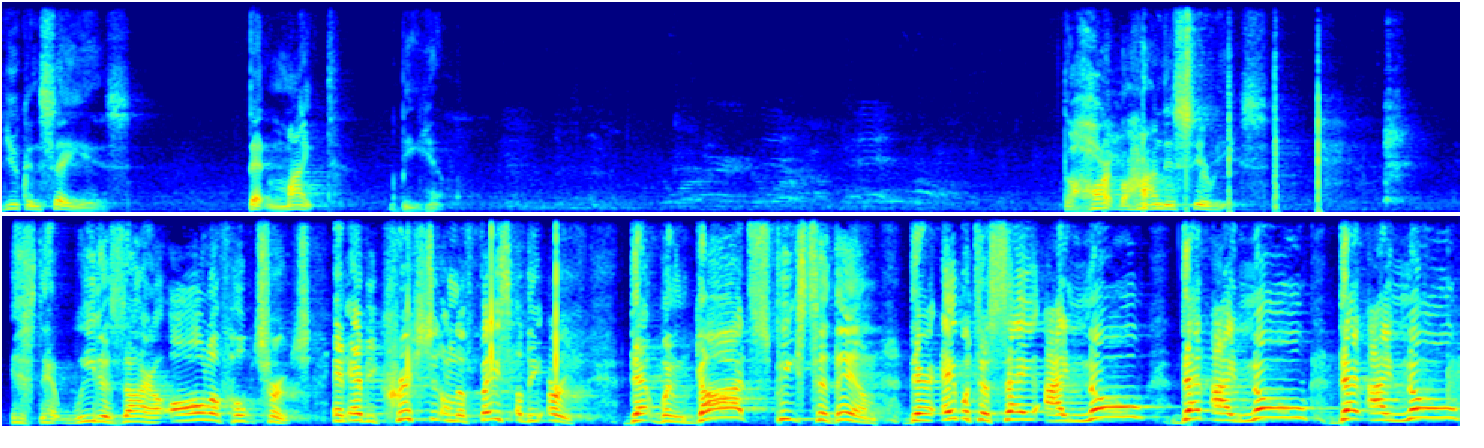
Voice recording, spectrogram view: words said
you can say is, that might be him. The heart behind this series is that we desire all of Hope Church and every Christian on the face of the earth that when God speaks to them, they're able to say, I know that I know that I know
